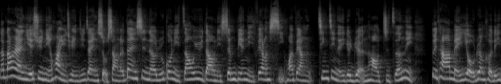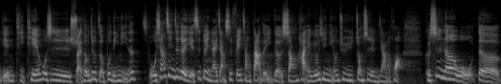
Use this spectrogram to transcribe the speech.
那当然，也许你的话语权已经在你手上了，但是呢，如果你遭遇到你身边你非常喜欢、非常亲近的一个人哈，指责你对他没有任何的一点体贴，或是甩头就走不理你，那我相信这个也是对你来讲是非常大的一个伤害，尤其你又去重视人家的话。可是呢，我的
